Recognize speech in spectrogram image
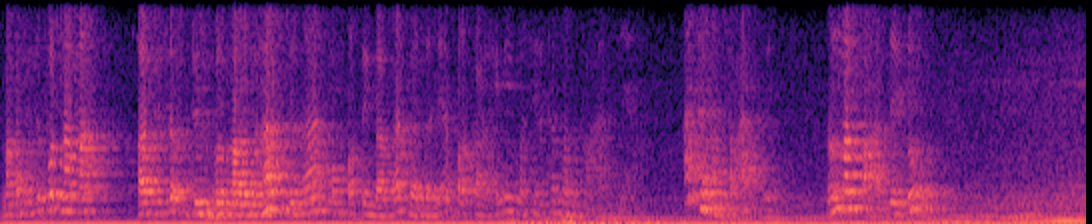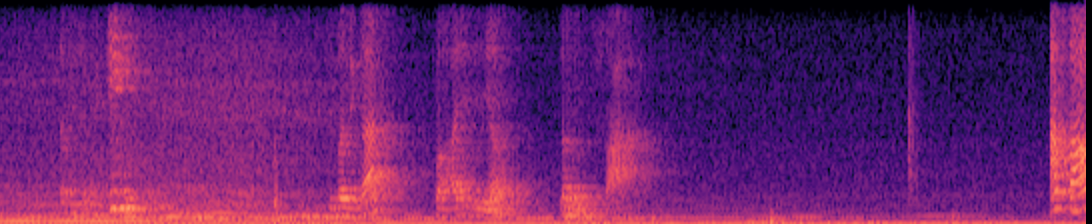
Maka disebut nama uh, disebut maslahat dengan mempertimbangkan bahasanya perkara ini masih ada manfaatnya. Ada manfaatnya. Non manfaatnya itu lebih sedikit dibandingkan bahaya yang lebih besar. Atau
